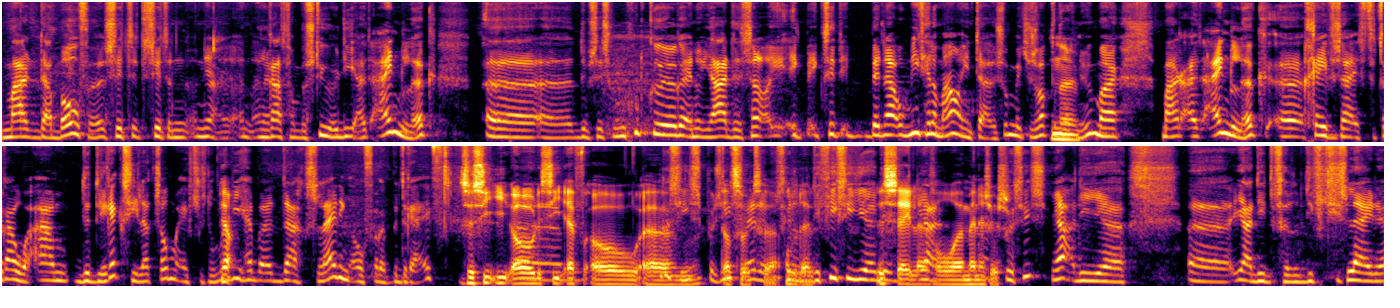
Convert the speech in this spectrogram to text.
Maar daarboven zit, zit een, ja, een, een raad van bestuur die uiteindelijk de beslissing moet goedkeuren. En ja, zijn- ik, ik, zit, ik ben daar ook niet helemaal in thuis, hoor, een beetje zwak Nee. nu. Maar, maar uiteindelijk eh, geven zij het vertrouwen aan de directie, laat ik het zo maar eventjes noemen. Ja. Die hebben de dagelijkse leiding over het bedrijf. De CEO, de Eh, CFO, ehm, precies, precies. dat hè, soort de eh, onderdelen. divisie, eh, De C-level eh, managers. Precies, ja, die, eh, eh, ja, die verschillende divisies leiden.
